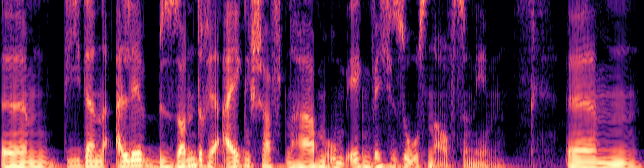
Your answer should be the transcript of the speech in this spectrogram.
ähm, die dann alle besondere Eigenschaften haben, um irgendwelche Soßen aufzunehmen. Ähm,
